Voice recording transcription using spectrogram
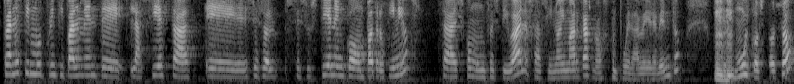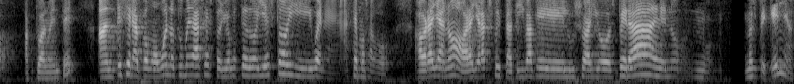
Clandestine Mood principalmente las fiestas eh, se, sol- se sostienen con patrocinios, o sea, es como un festival, o sea, si no hay marcas no puede haber evento, porque es muy costoso actualmente. Antes era como, bueno, tú me das esto, yo te doy esto y bueno, hacemos algo. Ahora ya no, ahora ya la expectativa que el usuario espera eh, no, no, no es pequeña.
